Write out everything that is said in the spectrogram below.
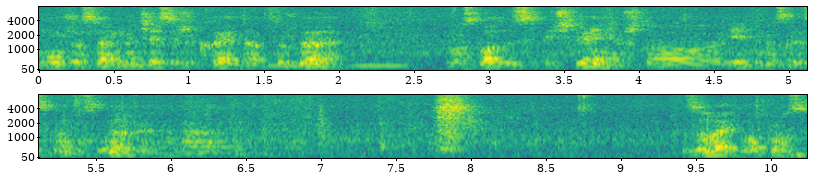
мы уже с вами на части ЖКХ это обсуждали. Но складывается впечатление, что деятельность Средского Мосэнерго, она вызывает вопросы.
